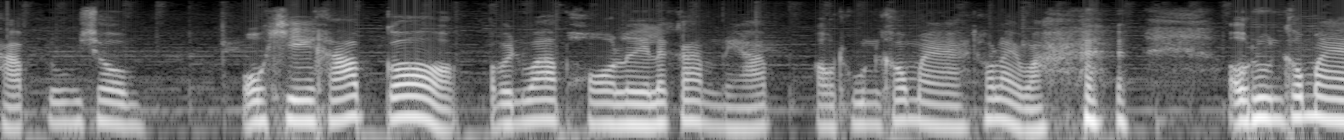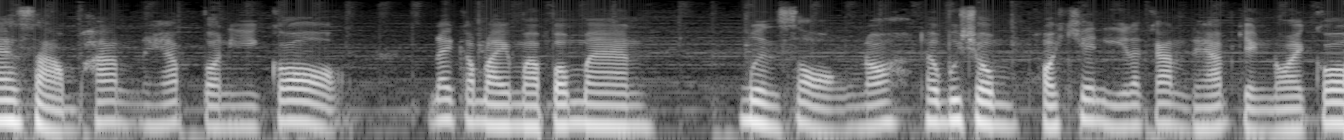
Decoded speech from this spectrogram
ครับท่านผู้ชม โอเคครับ ก็เอาเป็นว่าพอเลยแล้วกันนะครับ เอาทุนเข้ามาเท่าไหร่วะ เอาทุนเข้ามา3,000นะครับ ตอนนี้ก็ได้กำไรมาประมาณ 1 2ื่นเนาะท่านผู้ชมพอแค่นี้แล้วกันนะครับ อย่างน้อยก็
